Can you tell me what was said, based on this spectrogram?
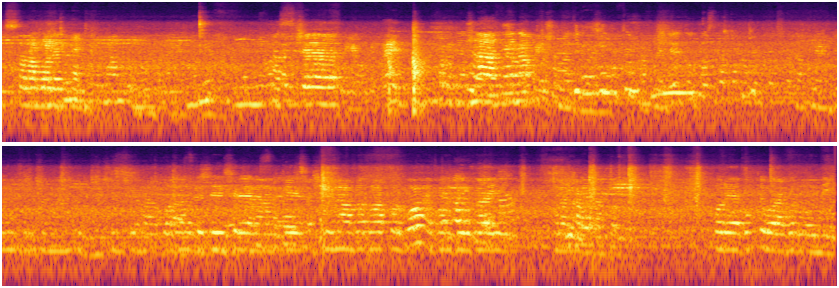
আসসালামু আলাইকুম। আজকে না না করব এবং দুর্গাই ওরা কামনা করব। করে বক্তব্য রাখবেন ওই নেই।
